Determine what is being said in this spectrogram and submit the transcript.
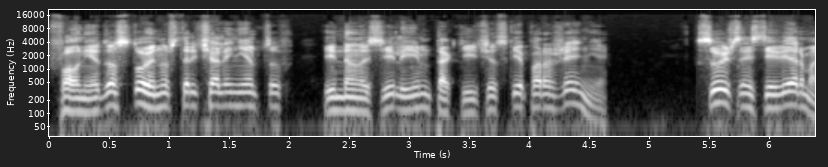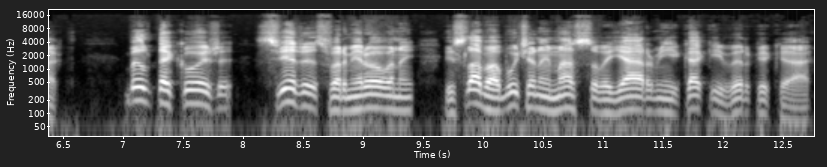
вполне достойно встречали немцев и наносили им тактические поражения. В сущности, вермахт был такой же свежесформированной и слабо обученной массовой армией, как и в РКК.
